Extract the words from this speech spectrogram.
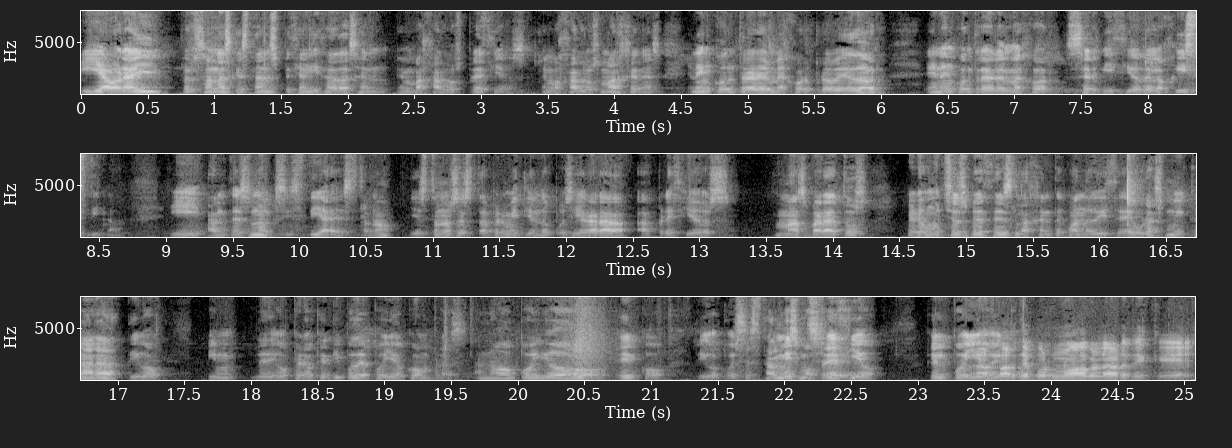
Y ahora hay personas que están especializadas en, en bajar los precios, en bajar los márgenes, en encontrar el mejor proveedor, en encontrar el mejor servicio de logística. Y antes no existía esto, ¿no? Y esto nos está permitiendo pues llegar a, a precios más baratos, pero muchas veces la gente cuando dice euro es muy cara, digo, y le digo, ¿pero qué tipo de pollo compras? Ah, no, pollo eco. Digo, pues está al mismo Sí. precio que el pollo Aparte, por no hablar de que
